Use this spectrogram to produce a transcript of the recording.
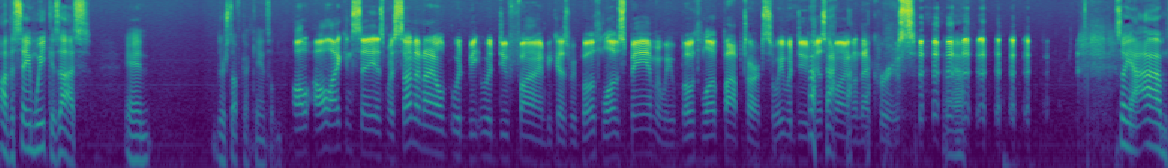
on the same week as us, and their stuff got canceled. All, all I can say is my son and I would be would do fine because we both love spam and we both love pop tarts, so we would do just fine on that cruise. Yeah. so yeah, um,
